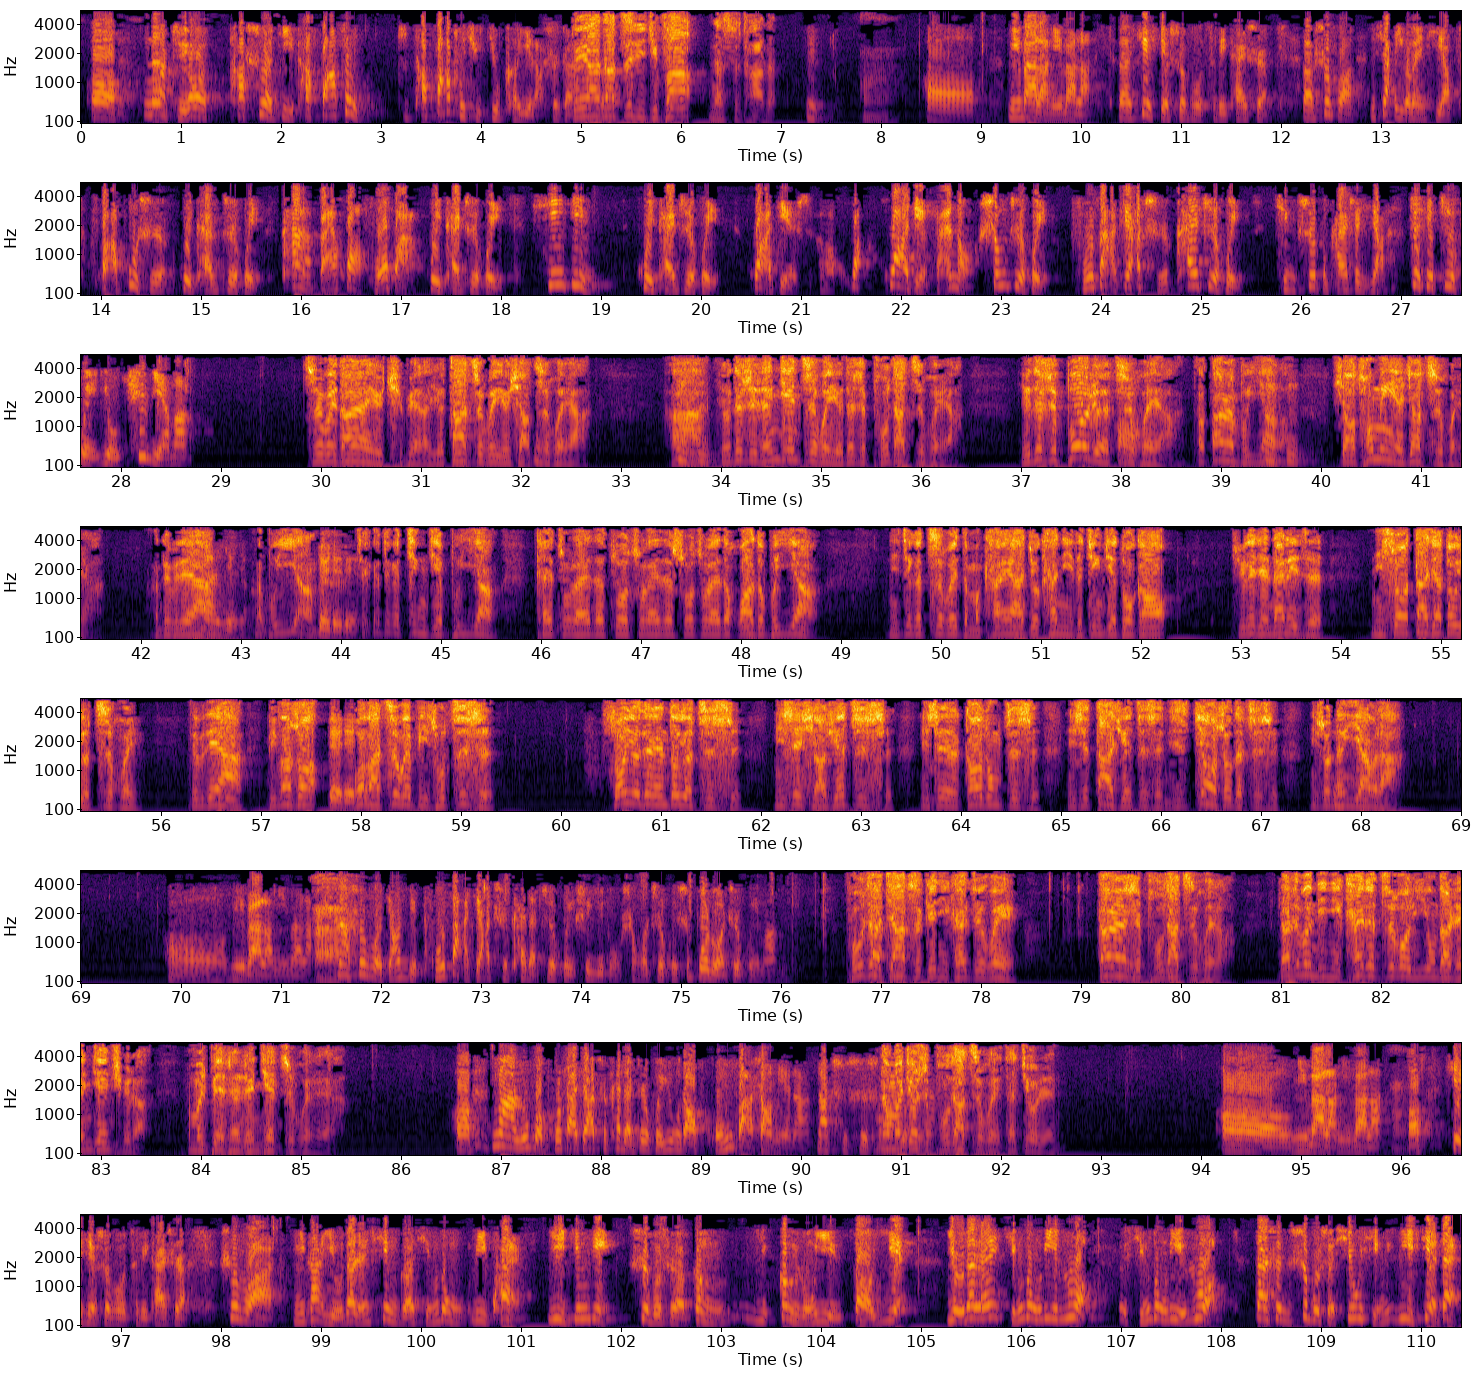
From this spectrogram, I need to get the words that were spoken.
哦，那只要他设计，他发送，他发出去就可以了，是这样？对呀、他自己去发，那是他的。嗯。嗯，哦，明白了，明白了。呃，谢谢师傅慈悲开示。呃，师傅啊，下一个问题啊，法布施会开智慧，看白话佛法会开智慧，心定会开智慧，化解呃化化解烦恼生智慧，菩萨加持开智慧。请师傅开示一下，这些智慧有区别吗？智慧当然有区别了，有大智慧，有小智慧啊。啊有的是人间智慧，有的是菩萨智慧啊，有的是般若智慧啊，那、当然不一样了。哦嗯嗯小聪明也叫智慧啊，啊，对不对啊？啊不一样的。对对对这个这个境界不一样，开出来的、做出来的、说出来的话都不一样。你这个智慧怎么开呀？就看你的境界多高。举个简单例子，你说大家都有智慧，对不对啊？比方说，对对对我把智慧比出知识，所有的人都有知识。你是小学知识，你是高中知识，你是大学知识，你是教授的知识，你说能一样不啦？哦，明白了，明白了。啊那师傅讲起菩萨加持开的智慧是一种什么智慧？是般若智慧吗？菩萨加持给你开智慧，当然是菩萨智慧了。但是问题，你开了之后，你用到人间去了，那么就变成人间智慧了呀。哦，那如果菩萨加持开的智慧用到弘法上面呢？那是是什么智慧呢？那么就是菩萨智慧在救人。哦，明白了，明白了嗯。好，谢谢师傅慈悲开示。师傅啊，你看有的人性格行动力快，易精进，是不是更易更容易造业？有的人行动力弱，行动力弱，但是是不是修行易懈怠？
